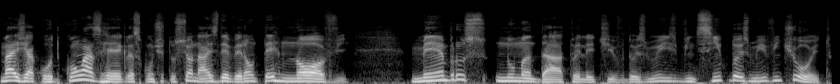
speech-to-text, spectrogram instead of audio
mas de acordo com as regras constitucionais deverão ter nove membros no mandato eletivo 2025-2028.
